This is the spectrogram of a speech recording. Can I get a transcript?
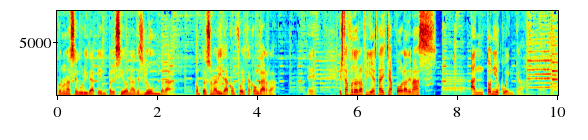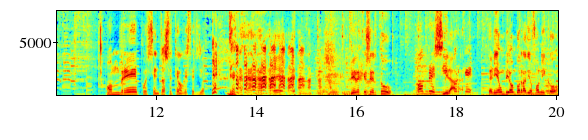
con una seguridad que impresiona, deslumbra, con personalidad, con fuerza, con garra. ¿eh? Esta fotografía está hecha por, además, Antonio Cuenca. Hombre, pues entonces tengo que ser yo. Tienes que ser tú. Hombre, sí, Mira, porque... tenía un biombo radiofónico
